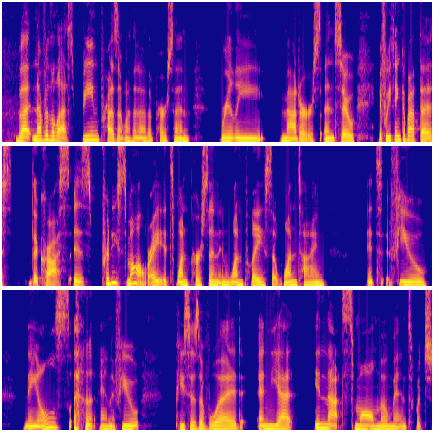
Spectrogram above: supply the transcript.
but nevertheless, being present with another person really matters. And so, if we think about this, the cross is pretty small, right? It's one person in one place at one time. It's a few nails and a few pieces of wood. And yet, in that small moment, which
